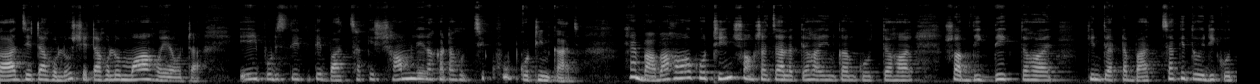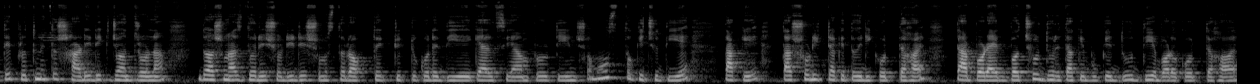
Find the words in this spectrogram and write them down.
কাজ যেটা হলো, সেটা হলো মা হয়ে ওঠা। এই পরিস্থিতিতে বাচ্চাকে সামলে রাখাটা হচ্ছে খুব কঠিন কাজ। হ্যাঁ বাবা হওয়া কঠিন, সংসার চালাতে হয় ইনকাম করতে হয়, সব দিক দেখতে হয়। কিন্তু একটা বাচ্চাকে তৈরি করতে প্রথমে তো শারীরিক যন্ত্রণা, দশ মাস ধরে শরীরের সমস্ত রক্ত একটু একটু করে দিয়ে ক্যালসিয়াম, প্রোটিন সমস্ত কিছু দিয়ে তাকে, তার শরীরটাকে তৈরি করতে হয়। তারপর এক বছর ধরে তাকে বুকে দুধ দিয়ে বড় করতে হয়।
